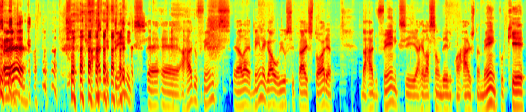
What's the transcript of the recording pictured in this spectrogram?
É. a Rádio Fênix, é, é, a Rádio Fênix, ela é bem legal o Will citar a história da Rádio Fênix e a relação dele com a rádio também, porque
